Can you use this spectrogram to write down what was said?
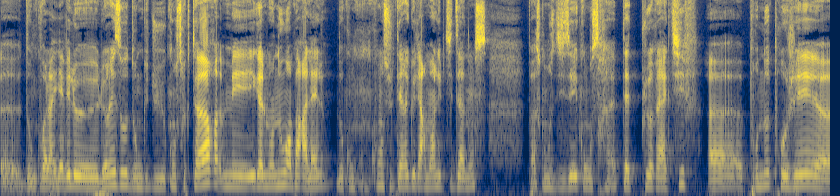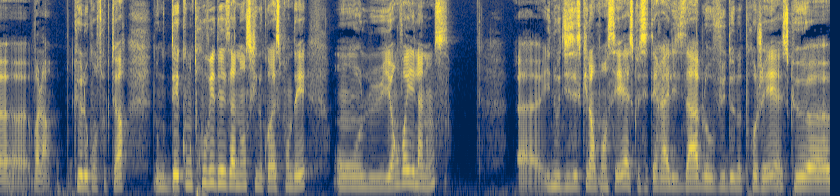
Euh, donc voilà il y avait le, le, réseau donc du constructeur mais également nous en parallèle. Donc on consultait régulièrement les petites annonces parce qu'on se disait qu'on serait peut-être plus réactif euh, pour notre projet, euh, voilà, que le constructeur. Donc dès qu'on trouvait des annonces qui nous correspondaient, on lui envoyait l'annonce. Euh, il nous disait ce qu'il en pensait, est-ce que c'était réalisable au vu de notre projet, est-ce que euh,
